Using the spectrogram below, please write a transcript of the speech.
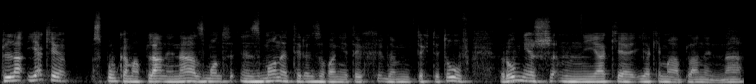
pla, jakie spółka ma plany na zmon- zmonetyzowanie tych, tych tytułów, również mm, jakie, jakie ma plany na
